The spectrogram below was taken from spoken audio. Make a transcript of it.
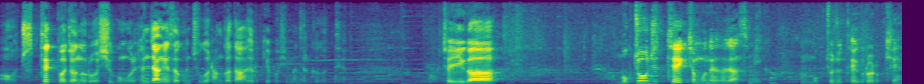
어, 주택 버전으로 시공을 현장에서 건축을 한 거다 이렇게 보시면 될 것 같아요. 저희가 목조 주택 전문 회사지 않습니까? 음, 목조 주택으로 이렇게 어,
